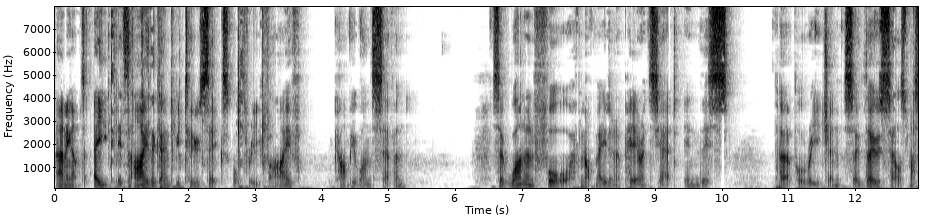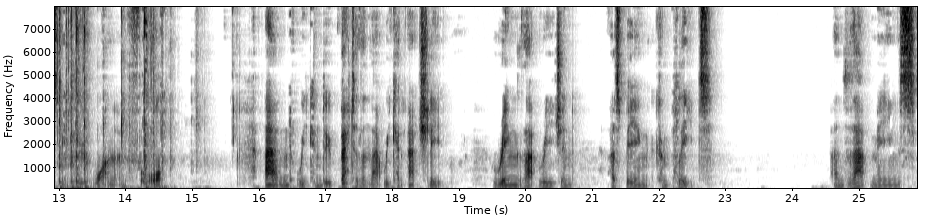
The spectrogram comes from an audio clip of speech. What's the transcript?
adding up to 8. It's either going to be 2, 6 or 3, 5. It can't be 1, 7. So 1 and 4 have not made an appearance yet in this purple region. So those cells must include 1 and 4. And we can do better than that. We can actually ring that region as being complete. And that means,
